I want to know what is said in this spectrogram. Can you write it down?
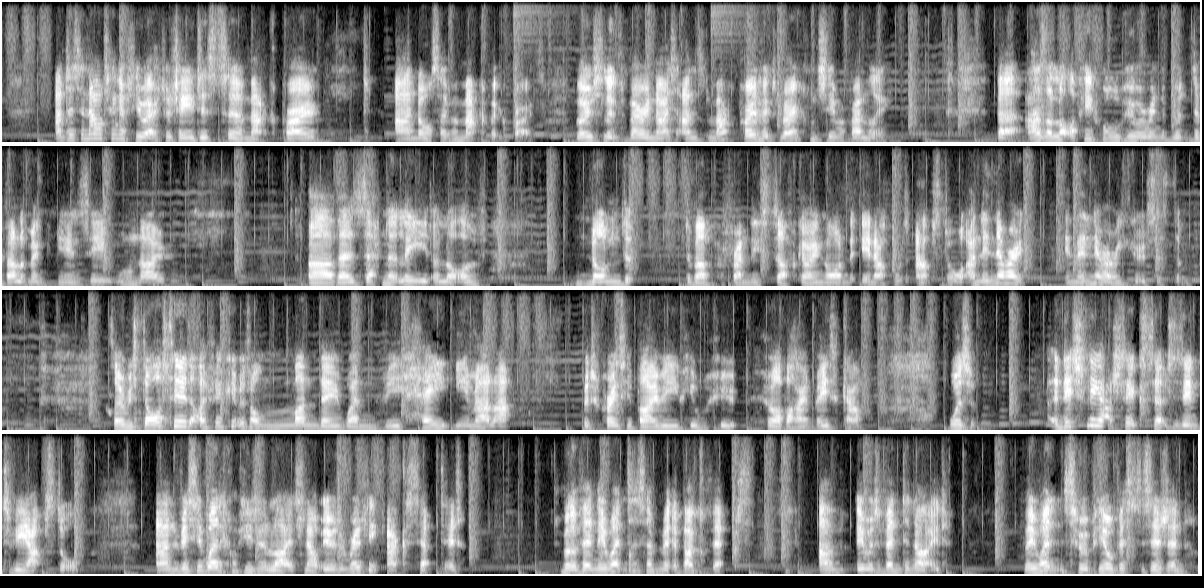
and just announcing a few extra changes to Mac Pro and also the MacBook Pro. Those looked very nice, and the Mac Pro looks very consumer friendly. But as a lot of people who are in the development community will know, uh, there's definitely a lot of non developer friendly stuff going on in Apple's App Store and in their, in, in their ecosystem. So we started, I think it was on Monday when the Hey email app which created by the people who, who are behind Basecamp, was initially actually accepted into the App Store. And this is where the confusion lies. Now, it was originally accepted, but then they went to submit a bug fix, and it was then denied. They went to appeal this decision,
